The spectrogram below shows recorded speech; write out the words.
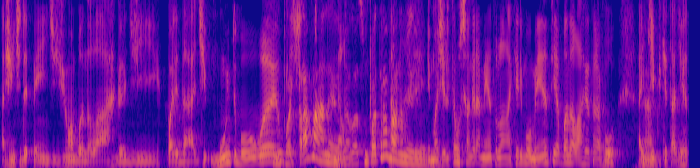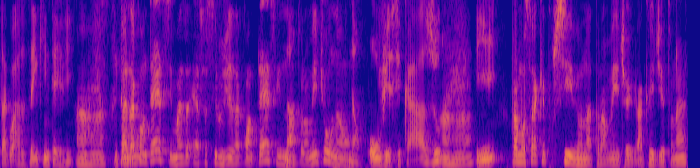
a gente depende de uma banda larga de qualidade muito boa. Não pode travar, né? Não. O negócio não pode travar não. no meio. Imagina ter um sangramento lá naquele momento e a banda larga travou. A é. equipe que está de retaguarda tem que intervir. Uhum. Então, mas acontece, mas essas cirurgias acontecem não. naturalmente ou não? Não. Houve esse caso uhum. e para mostrar que é possível, naturalmente, acredito, né?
